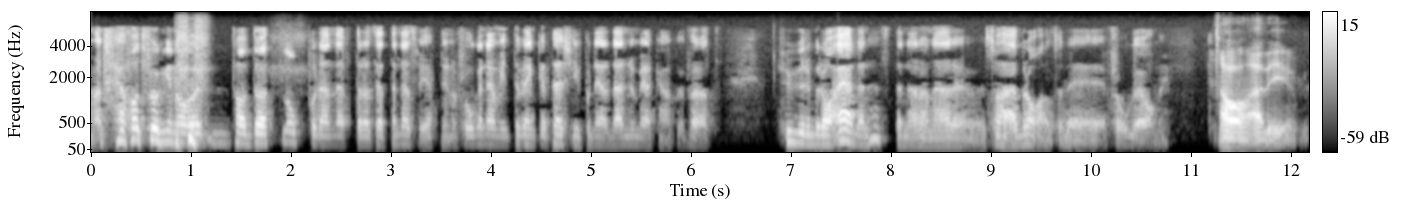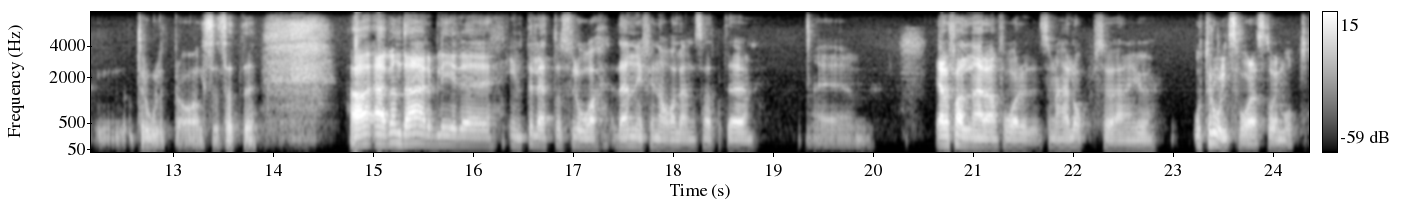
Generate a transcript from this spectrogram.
Men jag var tvungen att ta dött lopp på den efter att ha sett den där svepningen. Och frågan är om inte Venkatesh imponerade ännu mer kanske. För att hur bra är den hästen när han är så här bra? Alltså det frågar jag mig. Ja, det är otroligt bra alltså. Så att, ja, även där blir det inte lätt att slå den i finalen. Så att, eh, I alla fall när han får sådana här lopp så är han ju otroligt svår att stå emot.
